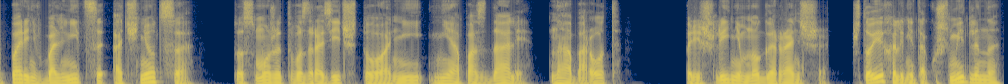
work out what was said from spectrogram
парень в больнице очнется, то сможет возразить, что они не опоздали, наоборот, пришли немного раньше, что ехали не так уж медленно,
